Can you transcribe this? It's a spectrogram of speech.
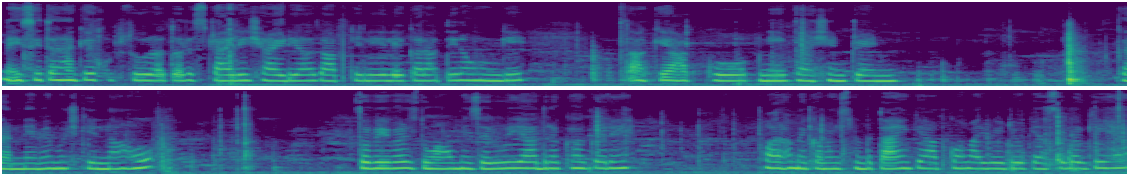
میں اسی طرح کے خوبصورت اور اسٹائلش آئیڈیاز آپ کے لیے لے کر آتی رہوں گی تاکہ آپ کو اپنی فیشن ٹرینڈ کرنے میں مشکل نہ ہو۔ تو ویورز دعاؤں میں ضرور یاد رکھا کریں اور ہمیں کمنٹس میں بتائیں کہ آپ کو ہماری ویڈیو کیسی لگی ہے۔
